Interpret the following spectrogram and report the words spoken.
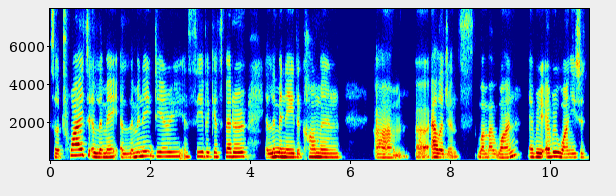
So try to eliminate eliminate dairy and see if it gets better. Eliminate the common um uh, allergens one by one. Every everyone you should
